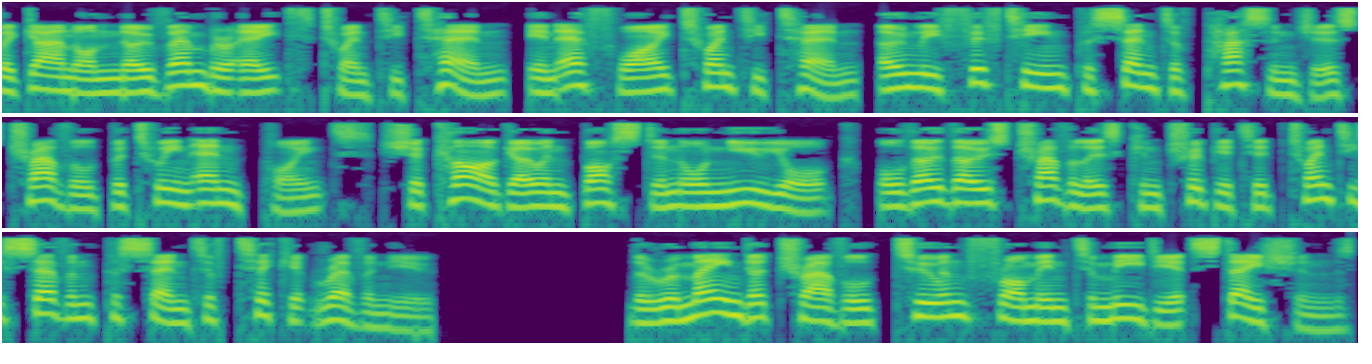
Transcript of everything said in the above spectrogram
began on November 8, 2010. In FY 2010, only 15% of passengers traveled between endpoints Chicago and Boston or New York, although those travelers contributed 27% of ticket revenue. The remainder traveled to and from intermediate stations.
